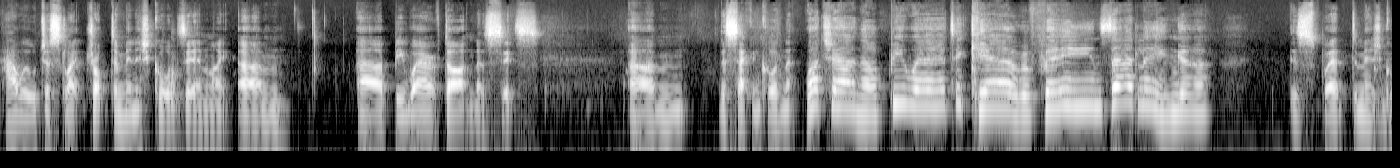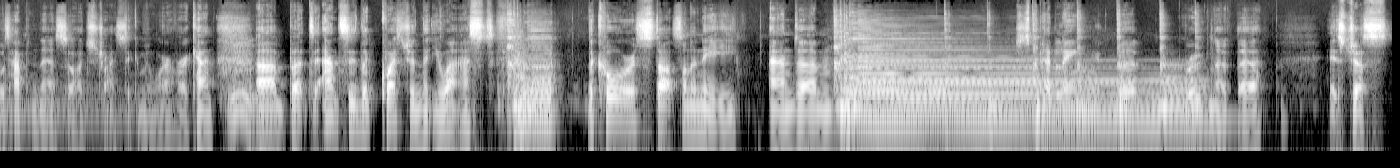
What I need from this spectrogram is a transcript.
how he'll just like drop diminished chords in, like um, uh, "Beware of Darkness." It's um, the second chord. that, Watch out now, beware, take care of pains that linger. Is where diminished chords happen there, so I just try and stick them in wherever I can. Uh, but to answer the question that you asked, the chorus starts on an E and um, just pedaling the root note there. It's just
